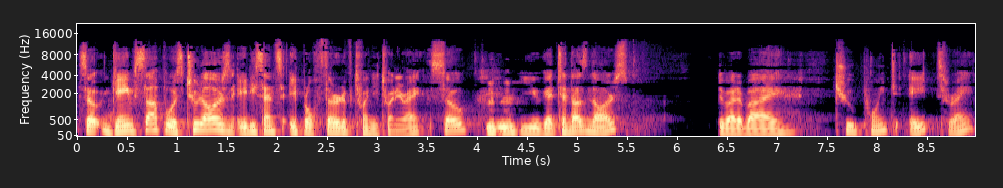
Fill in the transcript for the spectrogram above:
so GameStop was two dollars and eighty cents April third of twenty twenty. Right. So Mhm. you get ten thousand dollars divided by two point eight. Right.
